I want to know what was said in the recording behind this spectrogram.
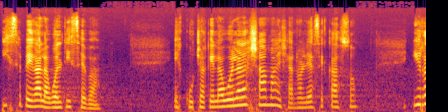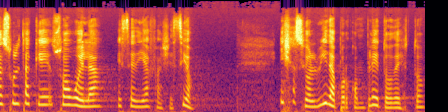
y se pega la vuelta y se va. Escucha que la abuela la llama, ella no le hace caso, y resulta que su abuela ese día falleció. Ella se olvida por completo de esto,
